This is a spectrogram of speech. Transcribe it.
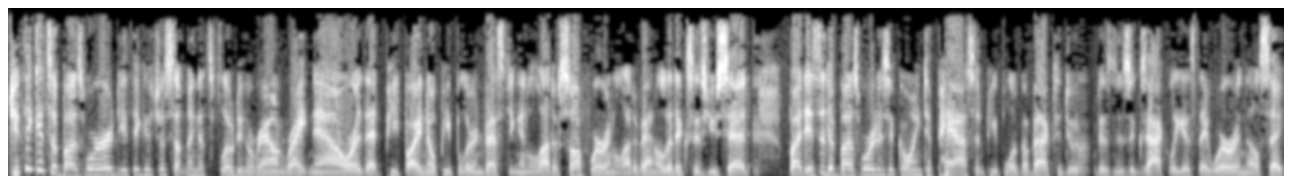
Do you think it's a buzzword? Do you think it's just something that's floating around right now or that people, I know people are investing in a lot of software and a lot of analytics as you said, but is it a buzzword? Is it going to pass and people will go back to doing business exactly as they were and they'll say,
